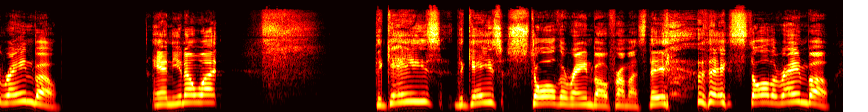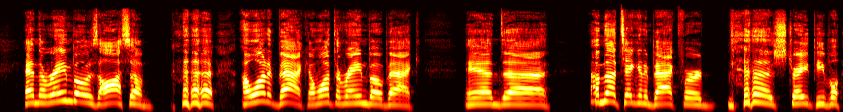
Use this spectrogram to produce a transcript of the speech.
rainbow. And you know what? The gays, the gays stole the rainbow from us. They they stole the rainbow. And the rainbow is awesome. I want it back. I want the rainbow back. And uh, I'm not taking it back for straight people.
